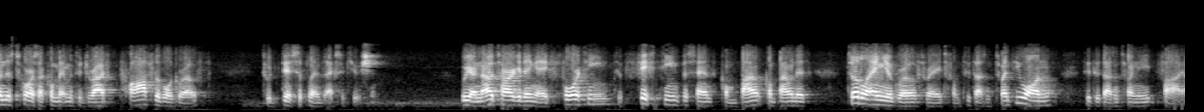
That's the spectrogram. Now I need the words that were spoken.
underscores our commitment to drive profitable growth through disciplined execution. We are now targeting a 14%-15% compounded total annual growth rate from 2021 to 2025,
